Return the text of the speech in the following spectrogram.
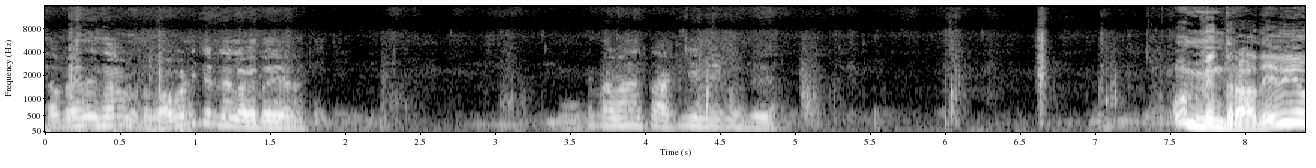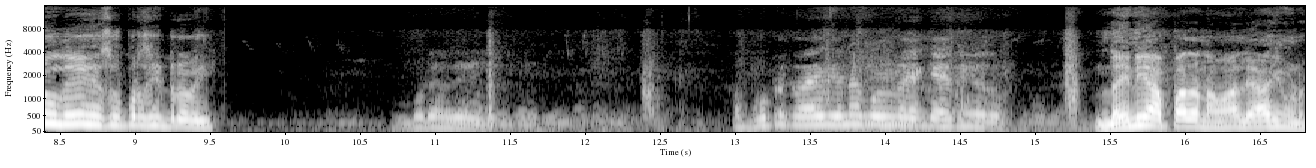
ਤਵੇ ਦੇ ਹਿਸਾਬ ਤਾਂ ਵਾਵਾ ਨਹੀਂ ਚੱਲੇ ਲੱਗਦਾ ਯਾਰ। ਤਵੇ ਦੇ ਟਾਕੀ ਇੰਨੇ ਹੁੰਦੇ ਆ ਉਹ ਮਿੰਦਰਾ ਦੇ ਵੀ ਆਉਂਦੇ ਇਹ ਸੁਪਰ ਸੀਡਰ ਬਈ। ਬੁੜਿਆਂ ਦੇ ਆਈ ਜਾਂਦੇ ਆ। ਕੰਪਿਊਟਰ ਕਰਾਏ ਵੀ ਇਹਨਾਂ ਕੋਲ ਲੈ ਕੇ ਆਏ ਤੁਸੀਂ ਉਦੋਂ? ਨਹੀਂ ਨਹੀਂ ਆਪਾਂ ਤਾਂ ਨਵਾਂ ਲਿਆ ਸੀ ਹੁਣ।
